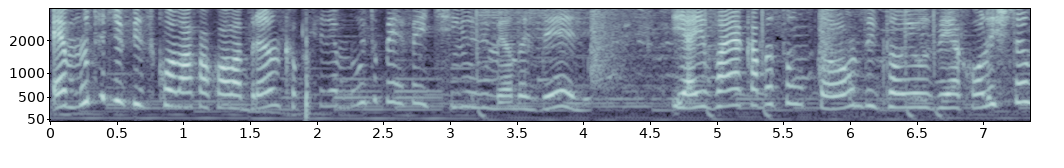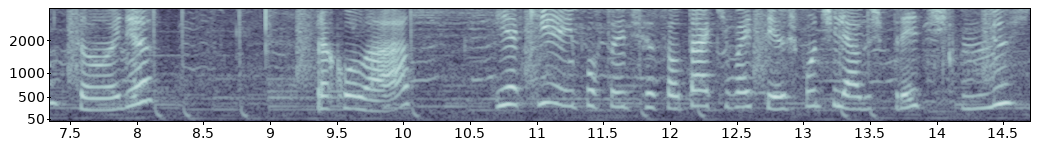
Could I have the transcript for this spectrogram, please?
é muito difícil colar com a cola branca porque ele é muito perfeitinho as emendas dele. E aí vai acaba soltando, então eu usei a cola instantânea pra colar. E aqui é importante ressaltar que vai ter os pontilhados pretinhos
